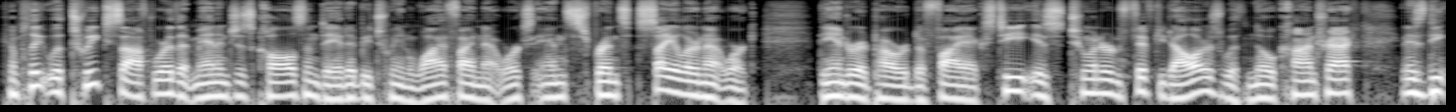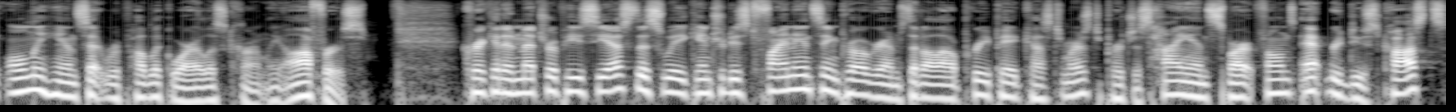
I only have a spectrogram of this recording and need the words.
complete with tweaked software that manages calls and data between Wi Fi networks and Sprint's cellular network. The Android powered Defy XT is $250 with no contract and is the only handset Republic Wireless currently offers. Cricket and Metro PCS this week introduced financing programs that allow prepaid customers to purchase high end smartphones at reduced costs.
